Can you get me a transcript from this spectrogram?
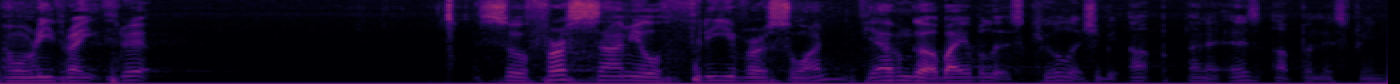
and we'll read right through it so 1 Samuel 3, verse 1. If you haven't got a Bible, it's cool. It should be up, and it is up on the screen.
